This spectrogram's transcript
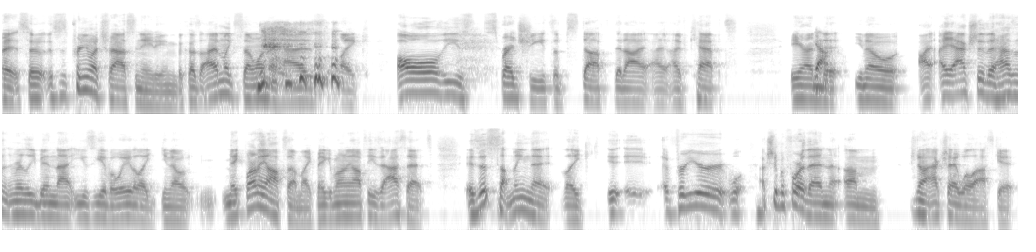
Right. So this is pretty much fascinating because I'm like someone that has like all these spreadsheets of stuff that I, I have kept. And yeah. you know, I, I actually there hasn't really been that easy of a way to like, you know, make money off them, like make money off these assets. Is this something that like it, it, for your well actually before then, um, you know, actually I will ask it.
